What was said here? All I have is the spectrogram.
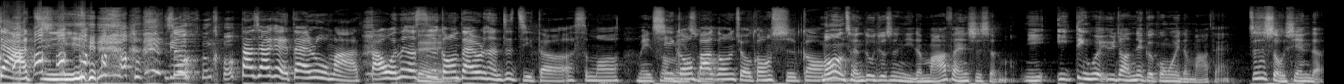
下集。大家可以带入嘛，把我那个四宫带入成自己的什么？七宫、八宫、九宫、十宫。某种程度就是你的麻烦是什么？你一定会遇到那个宫位的麻烦，这是首先的。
